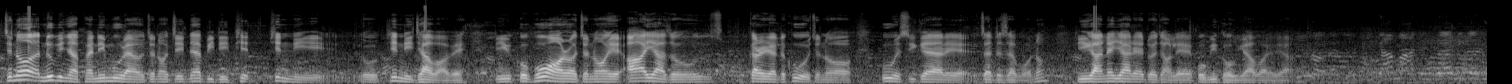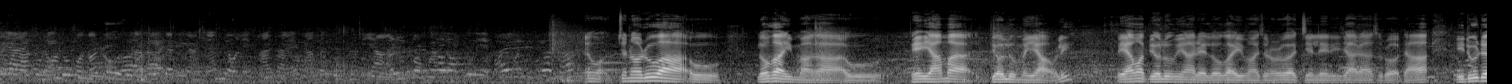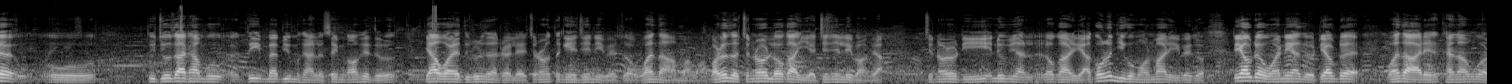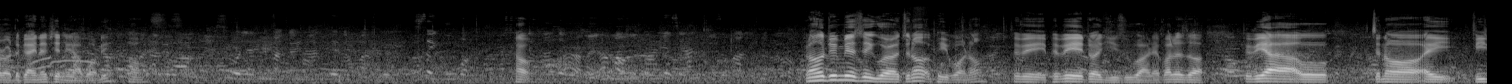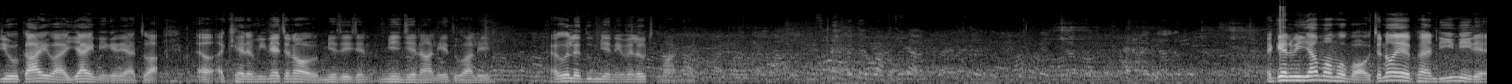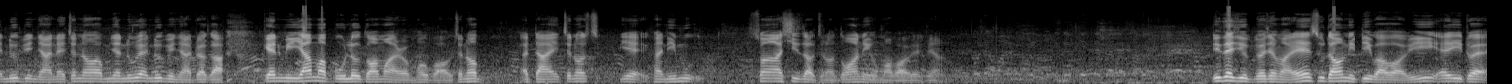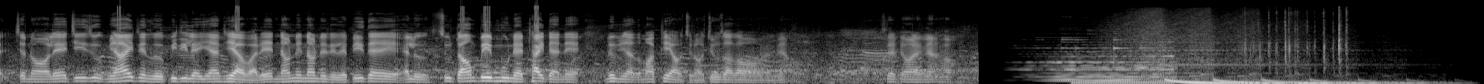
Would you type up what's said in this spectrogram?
ကျွန်တော်အမှုပညာဖန်တီးမှုတိုင်းကိုကျွန်တော်ဂျေနက် PT ဖြစ်ဖြစ်နေဟိုဖြစ်နေကြပါပဲဒီကိုဖိုးအောင်ကတော့ကျွန်တော်ရဲ့အားအရဆုံး character တစ်ခုကိုကျွန်တော်ဥဝင်စည်းခဲ့ရတဲ့ဇက်တစ်ဇက်ပေါ့နော်ဒီကနဲ့ရတဲ့အတွက်ကြောင့်လည်းပုံပြီးခုံရပါတယ်ဗျာ ကားမှာအတူတွဲပြီးလုပ်နေရတဲ့ကိုနေတို့ပေါ့နော်သူ့ကိုဆိုတော့ပြည့်တက်တွေကညံ့မျောနေထားကြတယ်ဒါပေမဲ့ကိုခုမရအဲ့ဒီပုံမှာကိုယ့်ရဲ့ အဲ့ပေါ့ ကျွန်တော်တို့ကဟိုလောကကြီးမှာကဟိုဘယ်အရာမှပြောလို့မရဘူးလေဘယ်အရာမှပြောလို့မရတဲ့လောကကြီးမှာကျွန်တော်တို့ကကျင်လည်နေကြတာဆိုတော့ဒါကဒီတို့တဲ့ဟိုသူစူးစမ်းထားမှုအတိအမှတ်ပြုမခံလို့စိတ်မကောင်းဖြစ်သူရသွားတဲ့သူတို့တွေလည်းကျွန်တော်တို့တငယ်ချင်းတွေပဲဆိုတော့ဝမ်းသာမှာပါဘာလို့လဲဆိုတော့ကျွန်တော်တို့လောကကြီးကချင်းချင်းလေးပါဗျကျွန်တော်တို့ဒီအနုပညာလောကကြီးကအကုန်လုံးညီကောင်မောင်နှမတွေပဲဆိုတော့တယောက်တည်းဝမ်းနေရဆိုတယောက်တည်းဝမ်းသာရတဲ့ခံစားမှုကတော့တပြိုင်တည်းဖြစ်နေတာပေါ့လေဟုတ်ဆိုလက်ထက်မှာကိုင်းထားတဲ့တော့ပါစိတ်ကူးပေါ့ဟုတ် round 2 minute စိတ်ကတော့ကျွန်တော်အဖေပေါ့နော်ဖေဖေဖေဖေအတွက်ရည်စူးပါတယ်ဘာလို့လဲဆိုတော့ဖေဖေကဟိုကျွန်တော်အဲ့ဗီဒီယိုကားတွေပါရိုက်နေကြတဲ့ကသူက academy နဲ့ကျွန်တော်မြင်စေခြင်းမြင်ကျင်တာလေသူကလေအခုလည်းသူမြင်နေမယ်လို့ထင်ပါတယ် academy ရမှာမဟုတ်ပါဘူးကျွန်တော်ရဲ့ဖန်တီးနေတဲ့အမှုပညာနဲ့ကျွန်တော်မြန်နူးတဲ့အမှုပညာအတွက်က academy ရမှာပို့လို့သွားမှာတော့မဟုတ်ပါဘူးကျွန်တော်အတိုင်းကျွန်တော်ရဲ့ဖန်တီးမှု စွမ်းအားရှိတော့ကျွန်တော်သွားနေဦးမှာပါပဲခင်ဗျပြည်သက်ကြီးပြောချင်ပါတယ်ဆူတောင်းနေပြပါပါပြီအဲ့ဒီအတွက်ကျွန်တော်လည်းကျေးဇူးအများကြီးတင်လို့ပြည်တိလည်းရမ်းဖြစ်ရပါတယ်နောက်နေ့နောက်နေ့တွေလည်းပြည်သက်ရဲ့အဲ့လိုဆူတောင်းပေးမှုနဲ့ထိုက်တန်တဲ့လူပညာသမားဖြစ်အောင်ကျွန်တော်ကြိုးစားသွားပါမယ်ခင်ဗျဆက်ပြောရရင်ခင်ဗျဟုတ်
